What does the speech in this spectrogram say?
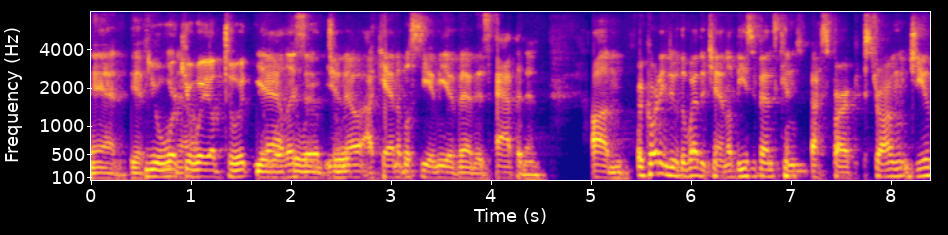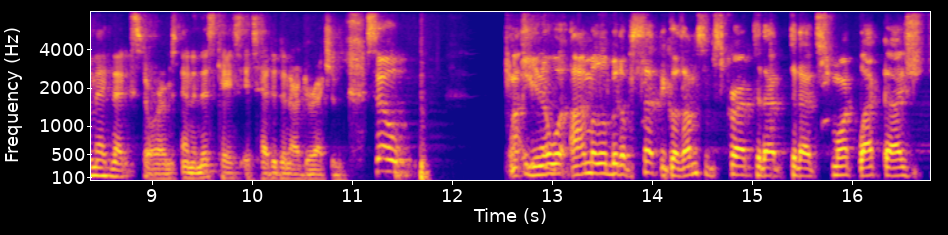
man, if you'll work know, your way up to it. Yeah, work your way listen, you it. know, a cannibal CME event is happening. Um, according to the Weather Channel, these events can uh, spark strong geomagnetic storms, and in this case, it's headed in our direction. So, Uh, you know what? I'm a little bit upset because I'm subscribed to that to that smart black guy's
